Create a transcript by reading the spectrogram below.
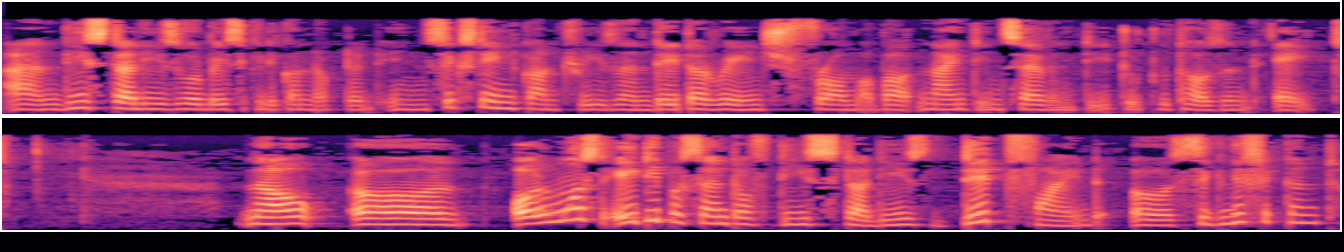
And these studies were basically conducted in 16 countries and data ranged from about 1970 to 2008. Now, uh, almost 80% of these studies did find a significant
